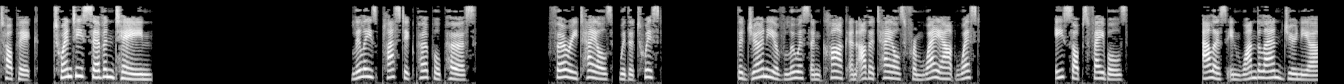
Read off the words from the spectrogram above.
Topic 2017 Lily's Plastic Purple Purse Furry Tales, with a Twist The Journey of Lewis and Clark and Other Tales from Way Out West Aesop's Fables Alice in Wonderland Jr.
